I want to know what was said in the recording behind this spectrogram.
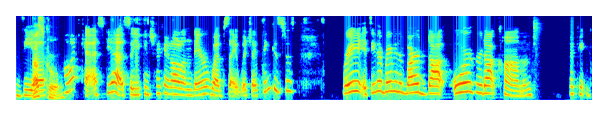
via That's cool. podcast. Yeah, so you can check it out on their website, which I think is just. It's either bravingthebard.org or .com. I'm checking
